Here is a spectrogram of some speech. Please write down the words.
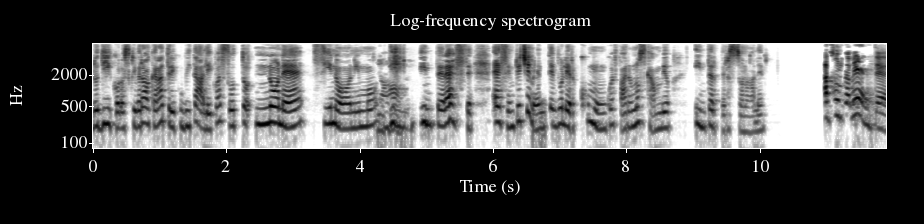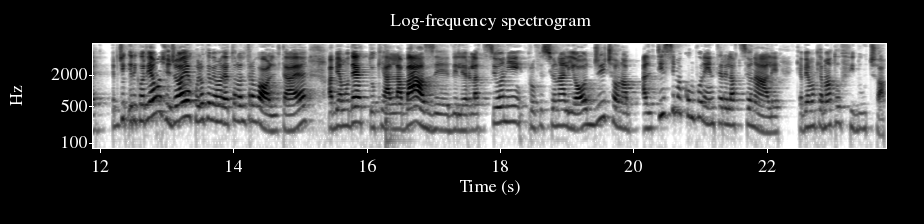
Lo dico, lo scriverò a caratteri cubitali qua sotto, non è sinonimo no. di interesse, è semplicemente voler comunque fare uno scambio interpersonale. Assolutamente. Ricordiamoci, Gioia, quello che abbiamo detto l'altra volta. Eh? Abbiamo detto che alla base delle relazioni professionali oggi c'è una altissima componente relazionale che abbiamo chiamato fiducia.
